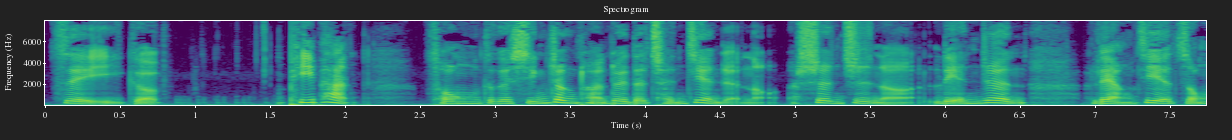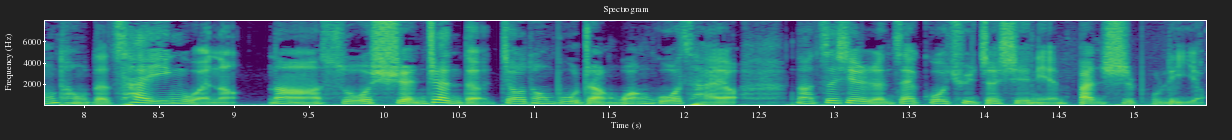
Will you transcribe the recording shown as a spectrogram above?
这一个批判从这个行政团队的承建人呢，甚至呢连任两届总统的蔡英文呢，那所选任的交通部长王国材哦，那这些人在过去这些年办事不力哦。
